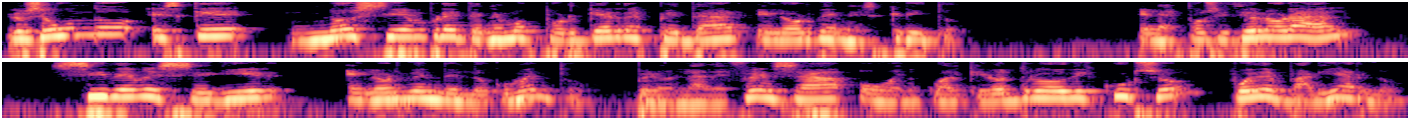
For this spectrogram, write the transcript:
Lo segundo es que no siempre tenemos por qué respetar el orden escrito. En la exposición oral sí debes seguir el orden del documento, pero en la defensa o en cualquier otro discurso puedes variarlo.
